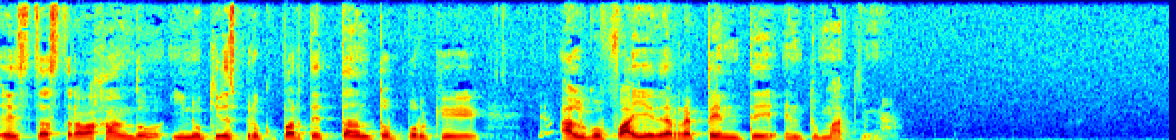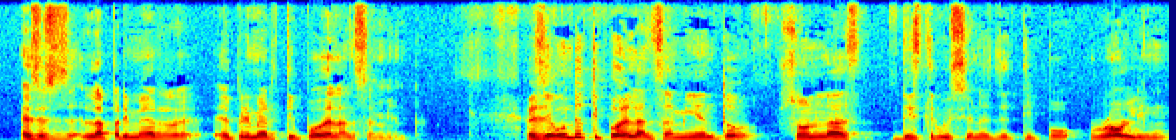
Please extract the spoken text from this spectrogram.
estás trabajando y no quieres preocuparte tanto porque algo falle de repente en tu máquina. Ese es primer, el primer tipo de lanzamiento. El segundo tipo de lanzamiento son las distribuciones de tipo rolling.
